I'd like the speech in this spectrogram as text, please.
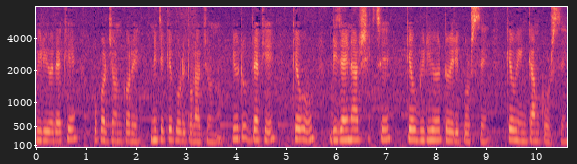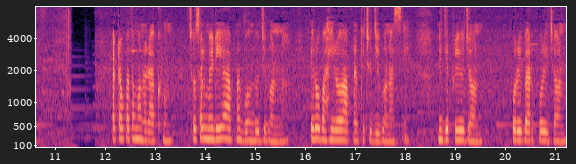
ভিডিও দেখে, উপার্জন করে নিজেকে গড়ে তোলার জন্য। ইউটিউব দেখে কেউ ডিজাইনার শিখছে, কেউ ভিডিও তৈরি করছে, কেউ ইনকাম করছে। একটা কথা মনে রাখুন, সোশ্যাল মিডিয়া আপনার বন্ধু জীবন না, এরও বাহিরেও আপনার কিছু জীবন আছে। নিজের প্রিয়জন, পরিবার, পরিজন,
